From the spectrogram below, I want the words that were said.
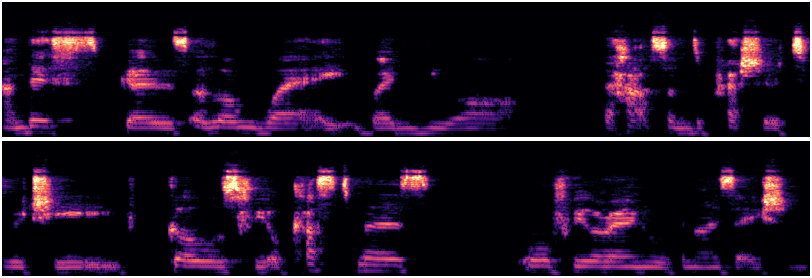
And this goes a long way when you are perhaps under pressure to achieve goals for your customers or for your own organization?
